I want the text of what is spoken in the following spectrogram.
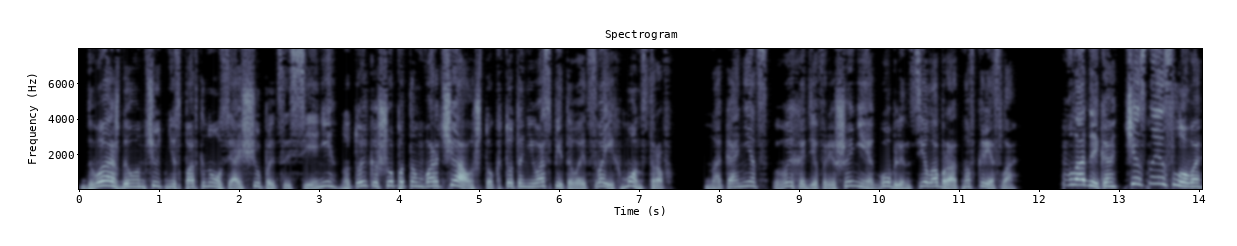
Дважды он чуть не споткнулся о щупальце сени, но только шепотом ворчал, что кто-то не воспитывает своих монстров. Наконец, выходив решение, гоблин сел обратно в кресло. «Владыка, честное слово,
